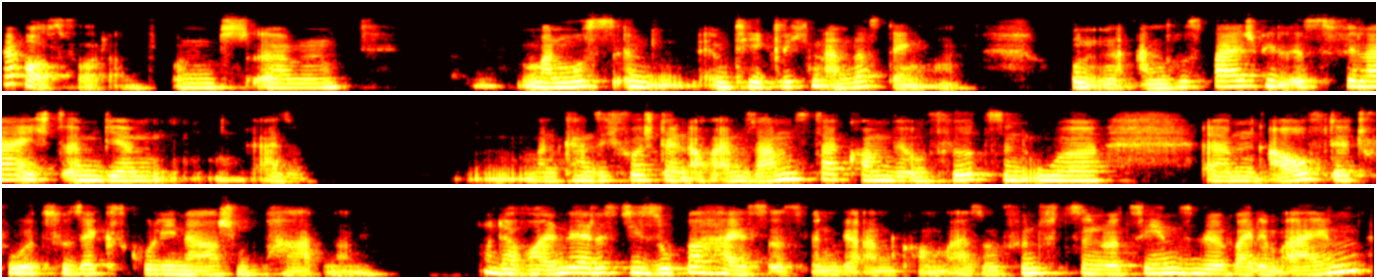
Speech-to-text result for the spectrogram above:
herausfordernd. Und ähm, man muss im, im, täglichen anders denken. Und ein anderes Beispiel ist vielleicht, ähm, wir, also man kann sich vorstellen, auch am Samstag kommen wir um 14 Uhr ähm, auf der Tour zu sechs kulinarischen Partnern. Und da wollen wir, dass die Suppe heiß ist, wenn wir ankommen. Also um 15.10 Uhr sind wir bei dem einen.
